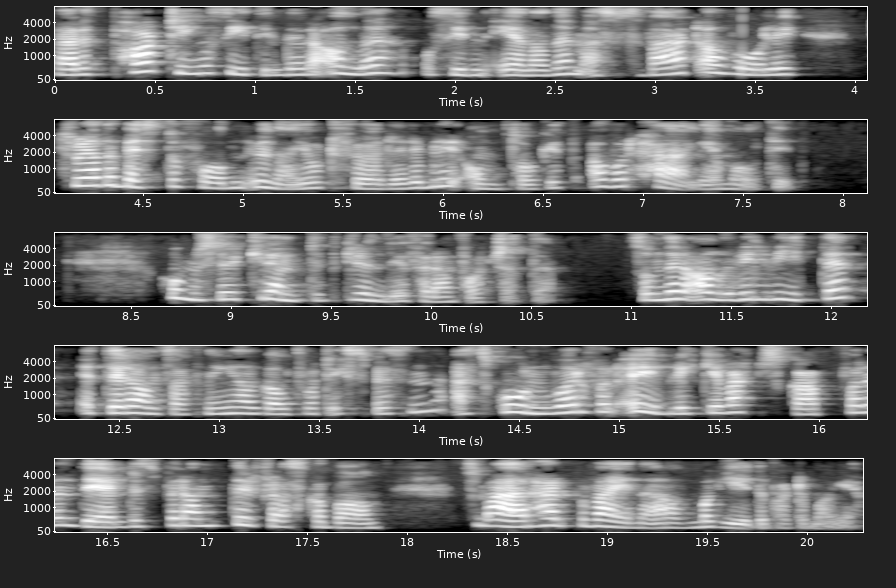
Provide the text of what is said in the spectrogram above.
Jeg har et par ting å si til dere alle, og siden en av dem er svært alvorlig, tror jeg det er best å få den unnagjort før dere blir omtåket av vår herlige måltid. Humlesnurr kremtet grundig før han fortsatte. Som dere alle vil vite, etter ransakingen av Galtvortekspressen er skolen vår for øyeblikket vertskap for en del desperanter fra Skaban, som er her på vegne av Magidepartementet.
